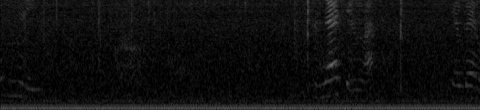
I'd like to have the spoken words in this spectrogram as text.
ยังไงทำได้เสียงละแว่ว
